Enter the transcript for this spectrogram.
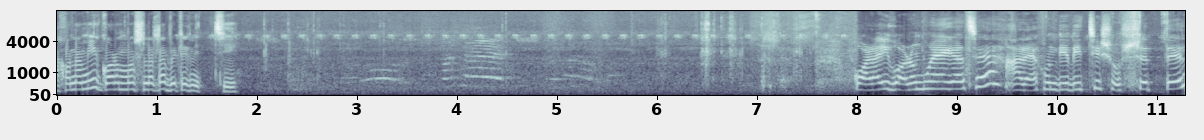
এখন আমি গরম মশলাটা বেটে নিচ্ছি। কড়াই গরম হয়ে গেছে, আর এখন দিয়ে দিচ্ছি সর্ষের তেল।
